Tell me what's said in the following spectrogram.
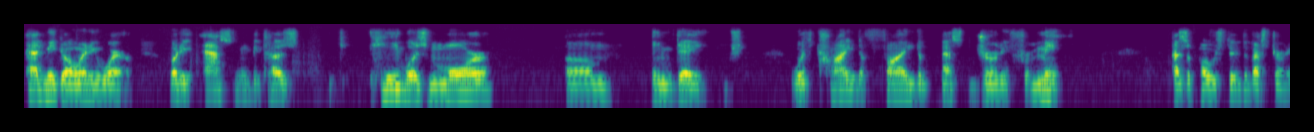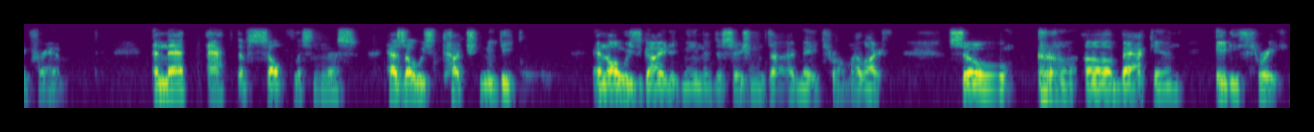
had me go anywhere. But he asked me because he was more um, engaged with trying to find the best journey for me as opposed to the best journey for him. And that act of selflessness has always touched me deeply and always guided me in the decisions I've made throughout my life. So uh, back in 83,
